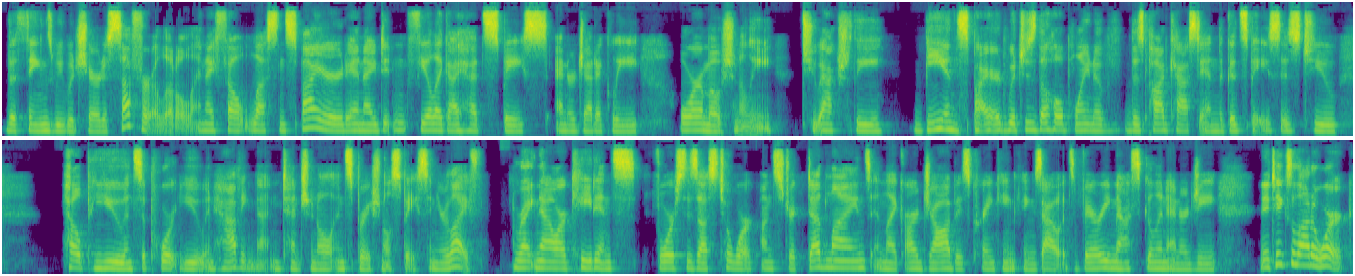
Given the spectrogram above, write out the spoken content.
the things we would share to suffer a little. And I felt less inspired and I didn't feel like I had space energetically or emotionally to actually be inspired, which is the whole point of this podcast and the good space is to help you and support you in having that intentional, inspirational space in your life. Right now, our cadence forces us to work on strict deadlines and like our job is cranking things out. It's very masculine energy and it takes a lot of work.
